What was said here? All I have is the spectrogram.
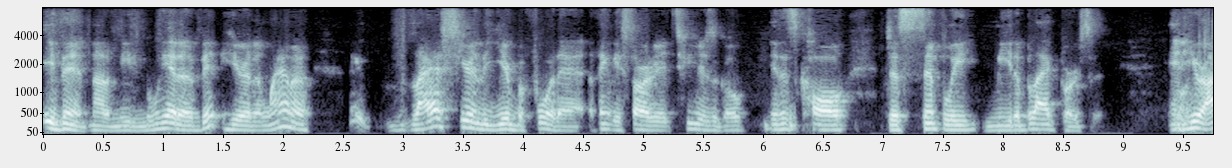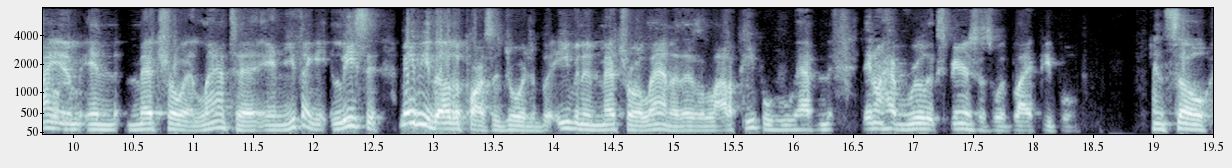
event, not a meeting, but we had an event here in Atlanta last year and the year before that. I think they started it two years ago. It is called just simply meet a black person and oh, here I am in Metro Atlanta, and you think at least it, maybe the other parts of Georgia, but even in Metro Atlanta, there's a lot of people who have they don't have real experiences with Black people, and so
